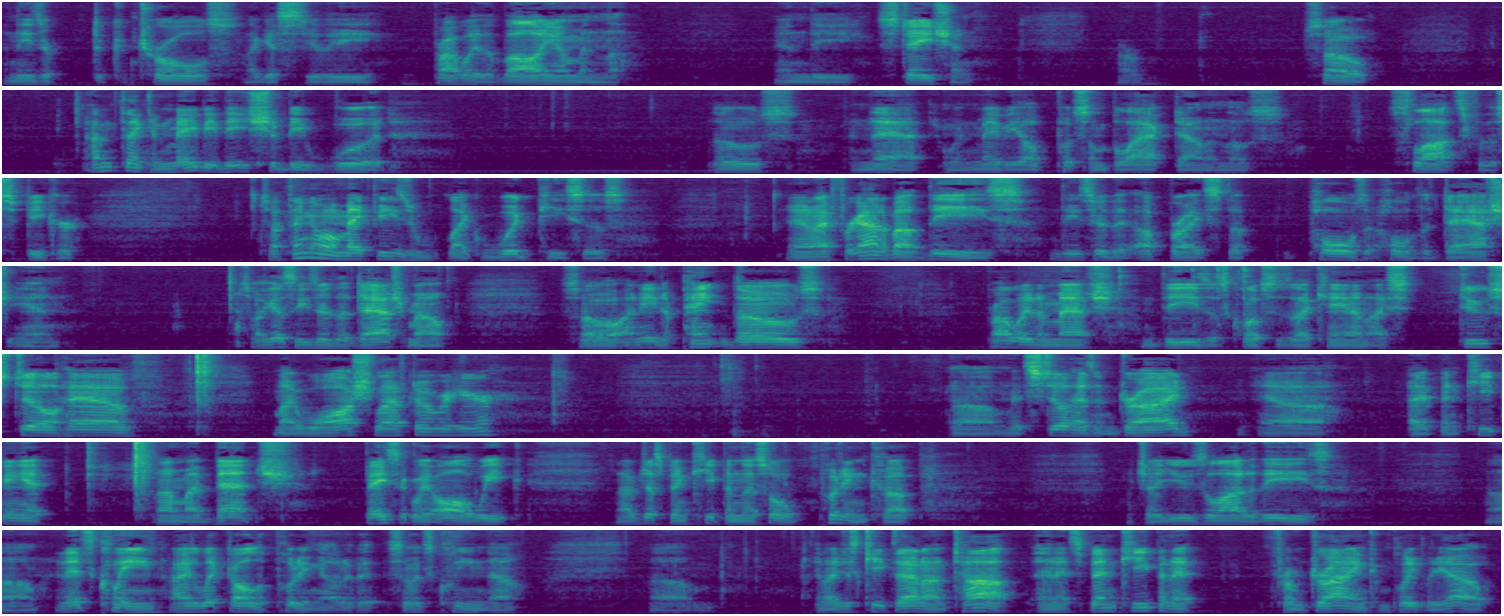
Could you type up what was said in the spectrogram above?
and these are the controls. I guess the probably the volume and the and the station. So I'm thinking maybe these should be wood. Those and that. When maybe I'll put some black down in those slots for the speaker. So I think I'm going to make these like wood pieces. And I forgot about these. These are the uprights, the poles that hold the dash in. So I guess these are the dash mount. So I need to paint those probably to match these as close as I can. I do still have my wash left over here. Um, it still hasn't dried. Uh, I've been keeping it on my bench basically all week. And I've just been keeping this old pudding cup, which I use a lot of these. Um, and it's clean. I licked all the pudding out of it, so it's clean now. Um, and I just keep that on top, and it's been keeping it from drying completely out.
